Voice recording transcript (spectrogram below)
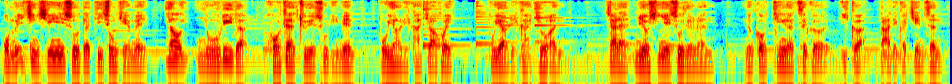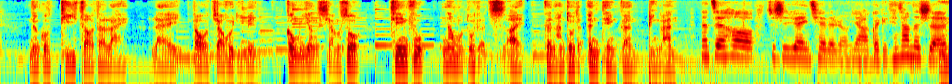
我们一进信耶稣的弟兄姐妹，要努力的活在主耶稣里面，不要离开教会，不要离开救恩。再来，没有信耶稣的人，能够听了这个一个大的一个见证，能够提早的来来到教会里面，跟我们一样享受。天父那么多的慈爱，跟很多的恩典跟平安。那最后就是愿一切的荣耀归给天上的神。嗯、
